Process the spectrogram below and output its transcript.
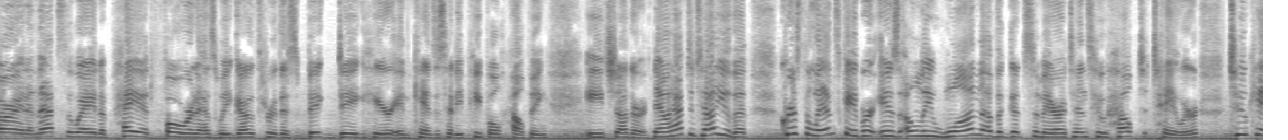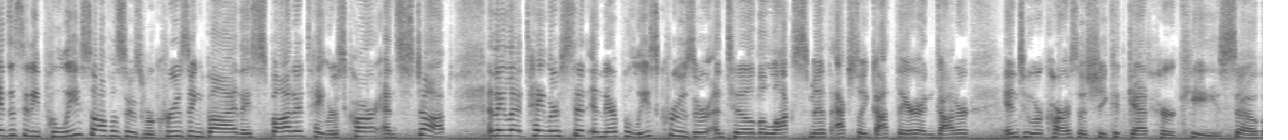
All right, and that's the way to pay it forward as we go through this big dig here in Kansas City, people helping each other. Now, I have to tell you that Chris the landscaper is only one of the Good Samaritans who helped Taylor. Two Kansas City police officers were cruising by. They spotted Taylor's car and stopped, and they let Taylor sit in their police cruiser until the locksmith actually got there and got her into her car so she could get her keys. So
